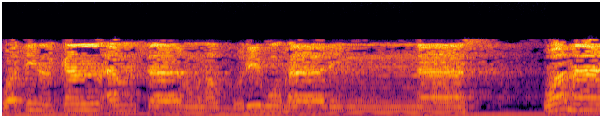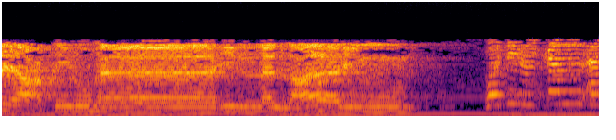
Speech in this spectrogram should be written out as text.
وتلك الأمثال نضربها للناس وما يعقلها إلا العالمون. وتلك الأمثال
